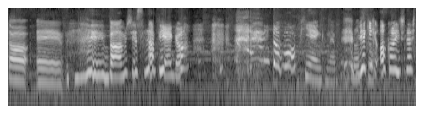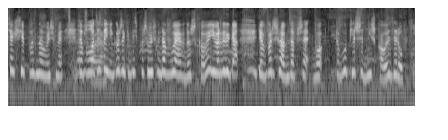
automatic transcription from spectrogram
to yy, bałam się Snapiego. To było piękne. Po W jakich okolicznościach się poznałyśmy? No, to było coś szkole. takiego, że kiedyś poszłyśmy na WF do szkoły i Martynka, ja patrzyłam zawsze, bo to były pierwsze dni szkoły, zerówki.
